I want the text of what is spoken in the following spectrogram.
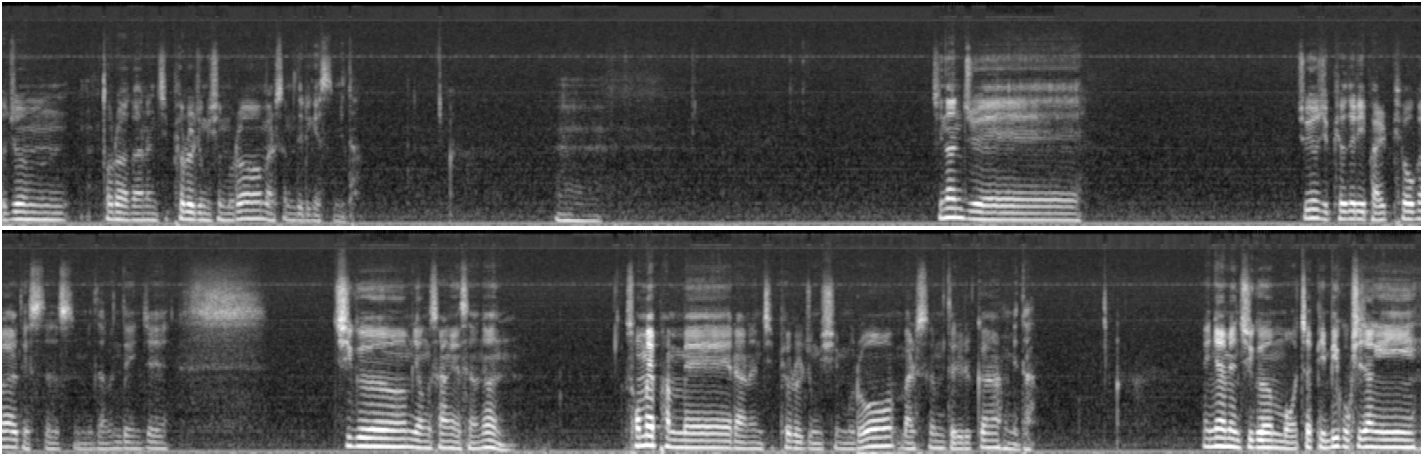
요즘 돌아가는 지표를 중심으로 말씀드리겠습니다. 음, 지난주에 주요 지표들이 발표가 됐었습니다. 근데 이제 지금 영상에서는 소매 판매라는 지표를 중심으로 말씀드릴까 합니다. 왜냐하면 지금 뭐 어차피 미국 시장이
